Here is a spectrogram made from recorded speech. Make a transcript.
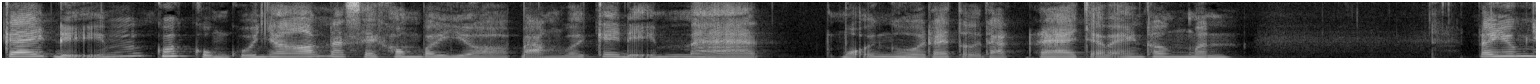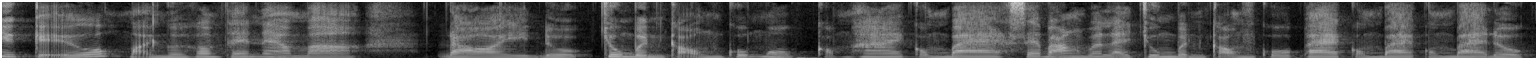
cái điểm cuối cùng của nhóm nó sẽ không bao giờ bằng với cái điểm mà mỗi người đã tự đặt ra cho bản thân mình nó giống như kiểu mọi người không thể nào mà đòi được trung bình cộng của 1 cộng 2 cộng 3 sẽ bằng với lại trung bình cộng của 3 cộng 3 cộng 3 được.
